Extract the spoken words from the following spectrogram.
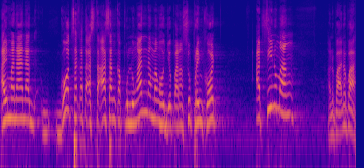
ay mananagot sa kataas-taasang kapulungan ng mga Hudyo, parang Supreme Court. At sino mang, ano pa, ano pa?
